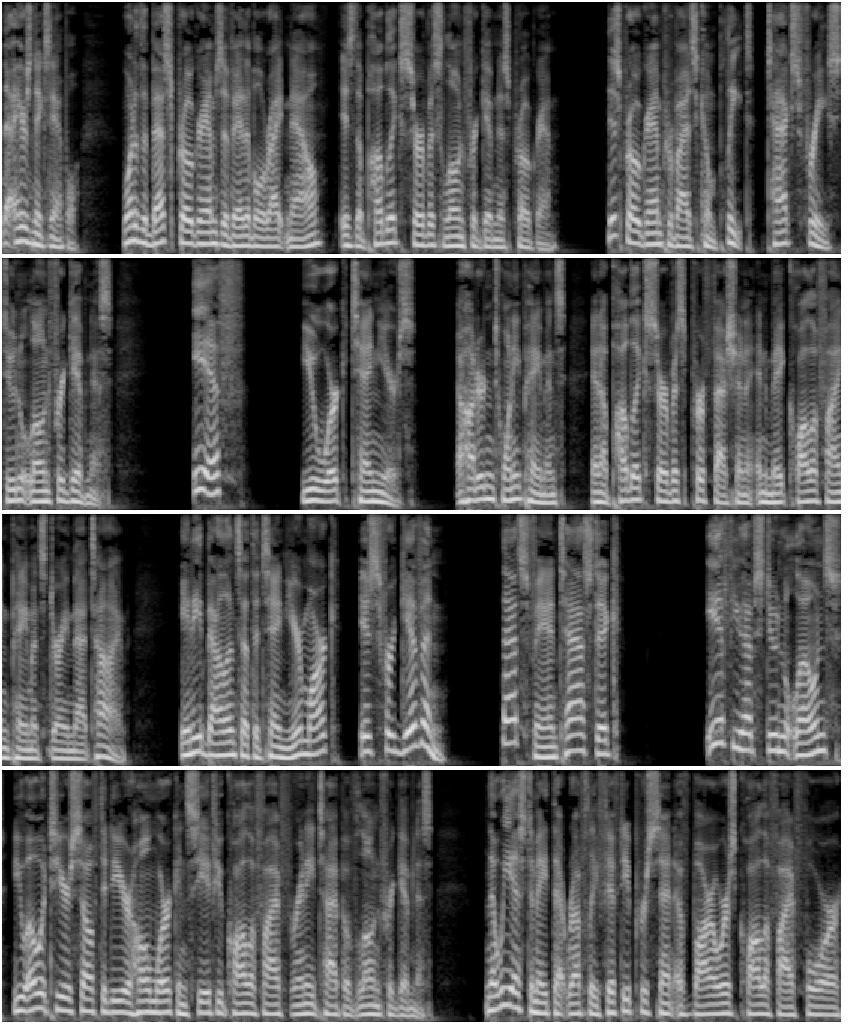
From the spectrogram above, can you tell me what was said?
Now, here's an example. One of the best programs available right now is the Public Service Loan Forgiveness Program. This program provides complete, tax free student loan forgiveness if you work 10 years, 120 payments in a public service profession, and make qualifying payments during that time. Any balance at the 10 year mark is forgiven. That's fantastic. If you have student loans, you owe it to yourself to do your homework and see if you qualify for any type of loan forgiveness. Now, we estimate that roughly 50% of borrowers qualify for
